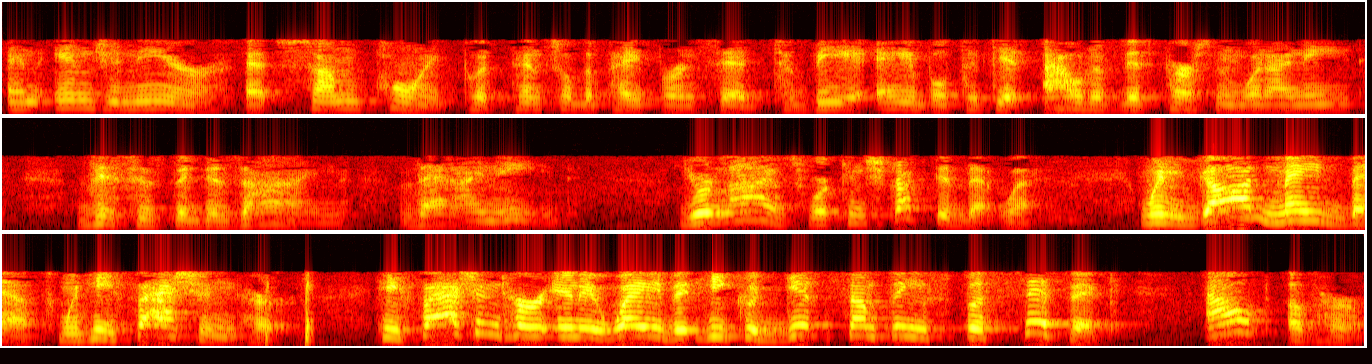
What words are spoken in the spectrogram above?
An engineer at some point put pencil to paper and said, to be able to get out of this person what I need, this is the design that I need. Your lives were constructed that way. When God made Beth, when He fashioned her, He fashioned her in a way that He could get something specific out of her.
